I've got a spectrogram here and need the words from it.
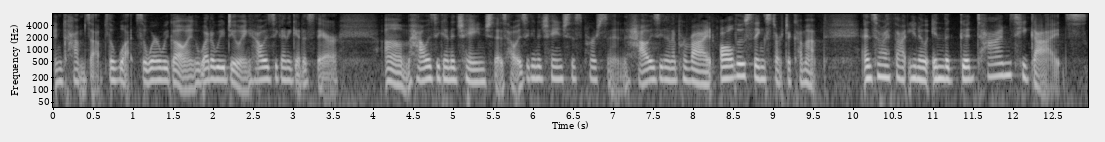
and comes up the what. So, where are we going? What are we doing? How is he going to get us there? Um, how is he going to change this? How is he going to change this person? How is he going to provide? All those things start to come up. And so I thought, you know, in the good times, he guides.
